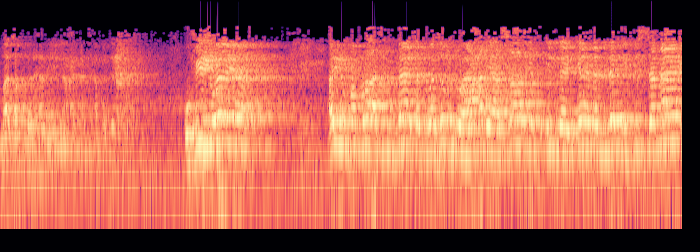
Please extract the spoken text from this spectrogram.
ما تقبل هذه اللعنات أبدا. وفي رواية أيما امرأة باتت وزوجها عليها ساخط إلا كان الذي في السماء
